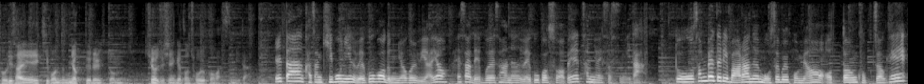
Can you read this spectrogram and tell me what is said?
조리사의 기본 능력들을 좀 키워주시는 게 더 좋을 것 같습니다. 일단 가장 기본인 외국어 능력을 위하여 회사 내부에서 하는 외국어 수업에 참여했었습니다. 또 선배들이 말하는 모습을 보며 어떤 국적의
